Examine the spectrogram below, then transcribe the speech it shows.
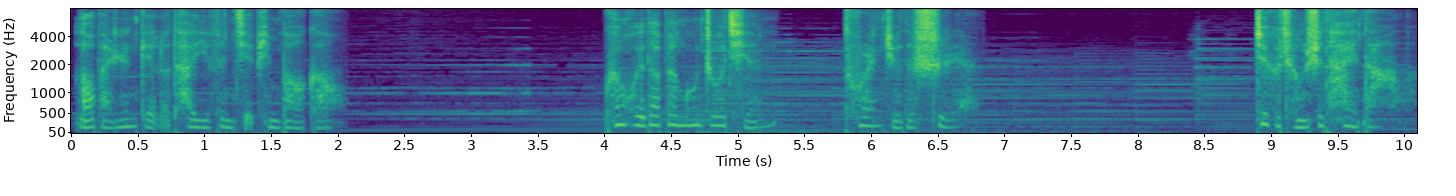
老板扔给了他一份解聘报告。坤回到办公桌前，突然觉得释然。这个城市太大了，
